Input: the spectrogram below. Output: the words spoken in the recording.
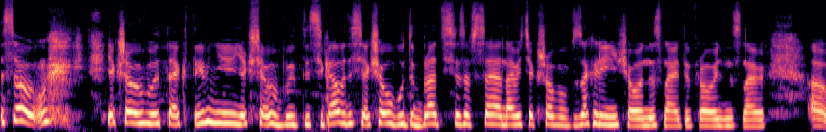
So, якщо ви будете активні, якщо ви будете цікавитися, якщо ви будете братися за все, навіть якщо ви взагалі нічого не знаєте про не знаю, е,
